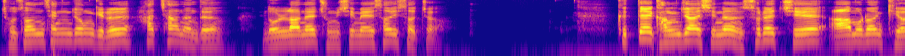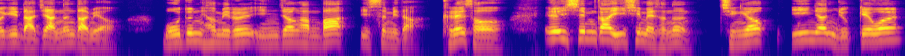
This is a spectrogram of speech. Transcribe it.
조선 생존기를 하차하는 등 논란의 중심에 서 있었죠. 그때 강주한 씨는 술에 취해 아무런 기억이 나지 않는다며 모든 혐의를 인정한 바 있습니다. 그래서 1심과 2심에서는 징역 2년 6개월,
